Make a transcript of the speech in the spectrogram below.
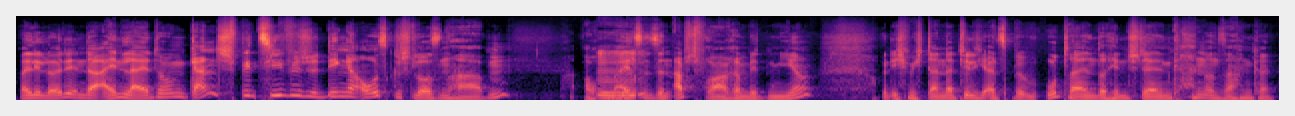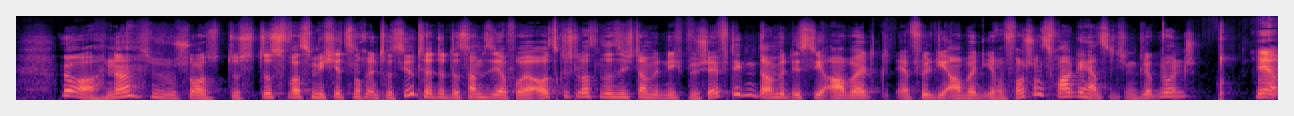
weil die Leute in der Einleitung ganz spezifische Dinge ausgeschlossen haben auch mhm. meistens in Absprache mit mir und ich mich dann natürlich als Beurteilender hinstellen kann und sagen kann, ja, ne, das, das, was mich jetzt noch interessiert hätte, das haben sie ja vorher ausgeschlossen, dass sich damit nicht beschäftigen. Damit ist die Arbeit, erfüllt die Arbeit ihre Forschungsfrage. Herzlichen Glückwunsch. Ja.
